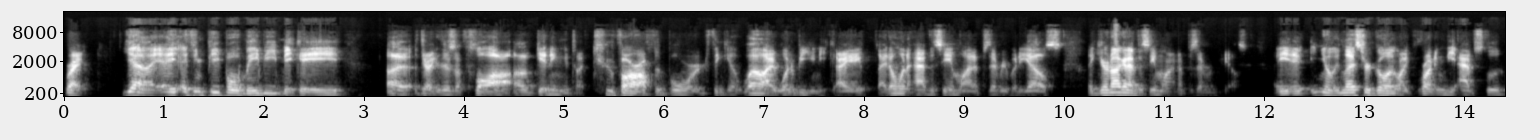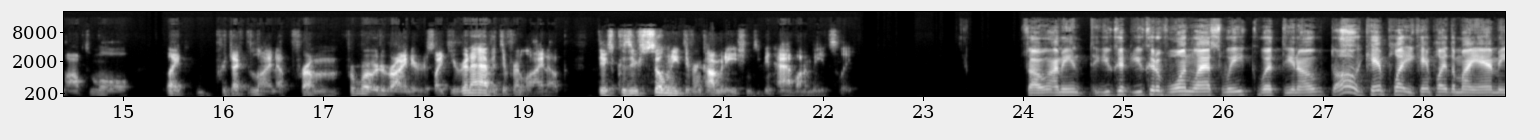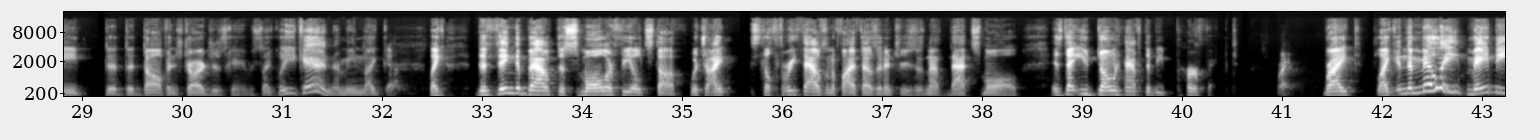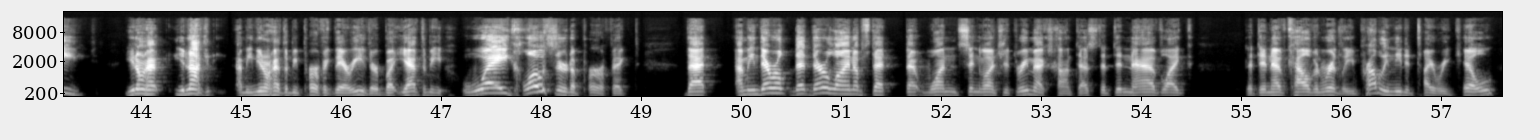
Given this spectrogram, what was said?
Right. Yeah, I, I think people maybe make a uh, there's a flaw of getting like too far off the board, thinking, well, I want to be unique. I I don't want to have the same lineup as everybody else. Like you're not gonna have the same lineup as everybody else. you know, unless you're going like running the absolute optimal like projected lineup from from rotogrinders. Like you're gonna have a different lineup. There's because there's so many different combinations you can have on a main slate. So I mean, you could you could have won last week with you know, oh, you can't play, you can't play the Miami the, the Dolphins Chargers game. It's like, well, you can. I mean, like, yeah. like the thing about the smaller field stuff, which I still 3,000 to 5,000 entries is not that small, is that you don't have to be perfect. Right. Right. Like in the Milly, maybe you don't have, you're not, I mean, you don't have to be perfect there either, but you have to be way closer to perfect. That, I mean, there are, there are lineups that, that won single entry three max contest that didn't have like, that didn't have Calvin Ridley. You probably needed Tyreek Hill,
